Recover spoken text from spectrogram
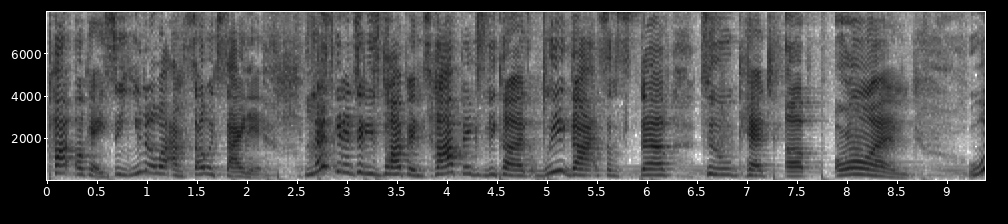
Pop. Okay, so you know what? I'm so excited. Let's get into these popping topics because we got some stuff to catch up on. Woo,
